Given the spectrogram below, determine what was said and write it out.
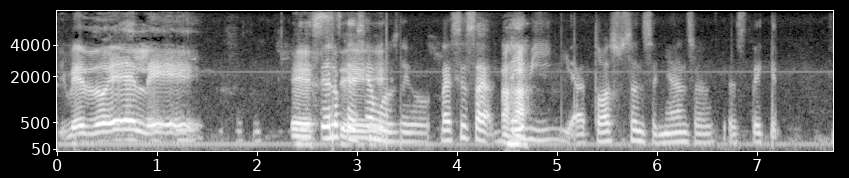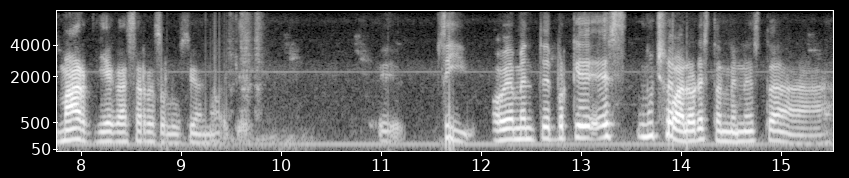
Y me duele. Es lo que Este, decíamos, digo, gracias a. Debbie y a todas sus enseñanzas, este, que Mark llega a esa resolución, ¿no? Que, eh, sí, obviamente, porque es mucho de valores también esta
